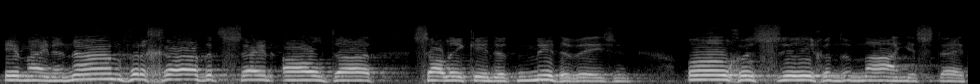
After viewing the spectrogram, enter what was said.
in mijn naam vergaderd zijn. Al daar zal ik in het midden wezen. O gezegende majesteit.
